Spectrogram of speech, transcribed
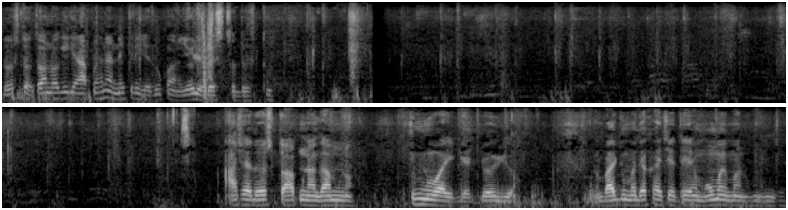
દોસ્તો ત્રણ વાગી ગયા, આપણે હે ને નીકળી ગયા દુકાને. જોઈ લો રસ્તો દોસ્તો. આ છે દોસ્તો આપના ગામનો જુમનવારી ગેટ, જોઈ લો બાજુમાં દેખાય છે તે મોમાઈમાનું મંદિર.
